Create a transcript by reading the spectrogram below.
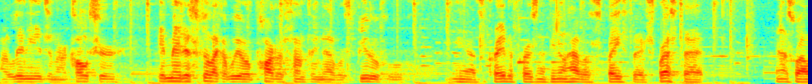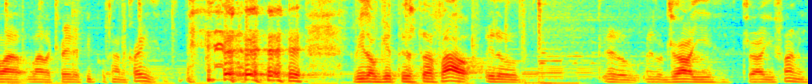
our lineage and our culture. It made us feel like we were part of something that was beautiful. You know, as a creative person, if you don't have a space to express that, that's why a lot, a lot of creative people are kind of crazy. if you don't get this stuff out, it'll it'll it'll draw you draw you funny.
